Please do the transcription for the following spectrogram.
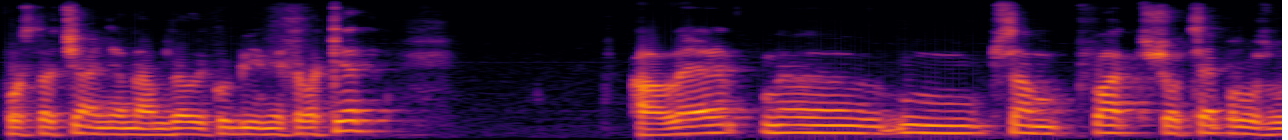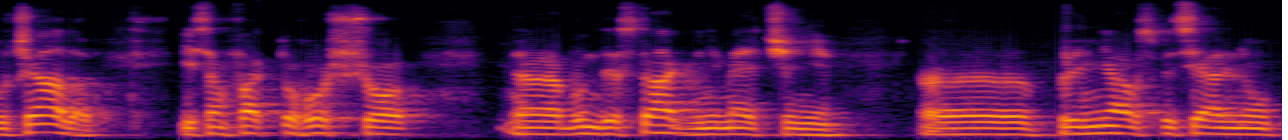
постачання нам далекобійних ракет. Але е, сам факт, що це прозвучало, і сам факт того, що е, Бундестаг в Німеччині е, прийняв спеціальну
